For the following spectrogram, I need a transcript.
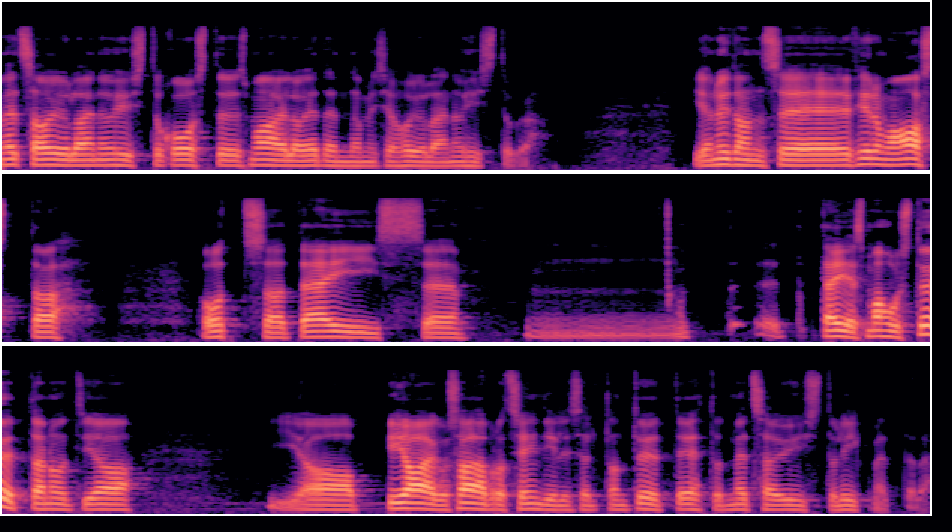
Metsa Hoiulaenuühistu koostöös Maaelu Edendamise Hoiulaenuühistuga. ja nüüd on see firma aasta otsa täis, mm, täies mahus töötanud ja ja peaaegu sajaprotsendiliselt on tööd tehtud metsaühistu liikmetele.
